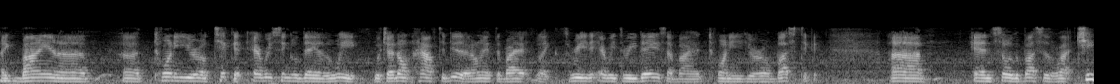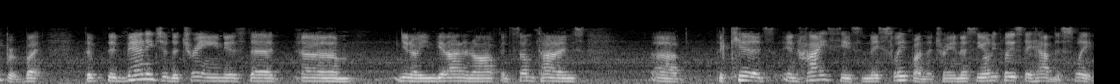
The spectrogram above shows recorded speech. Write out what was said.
like buying a, a 20 euro ticket every single day of the week, which I don't have to do that. I only have to buy it like three every three days. I buy a 20 euro bus ticket, uh, and so the bus is a lot cheaper. But the, the advantage of the train is that um, you know, you can get on and off, and sometimes uh, the kids in high season they sleep on the train. That's the only place they have to sleep.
